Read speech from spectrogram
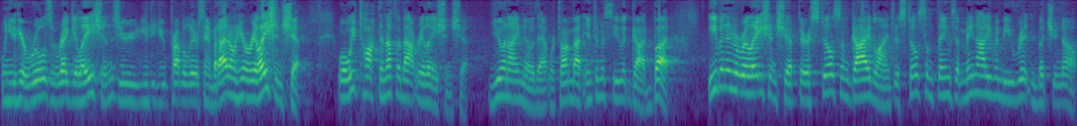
When you hear rules and regulations, you, you, you probably are saying, but I don't hear relationship. Well, we've talked enough about relationship. You and I know that. We're talking about intimacy with God. But even in a relationship, there are still some guidelines. There's still some things that may not even be written, but you know.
